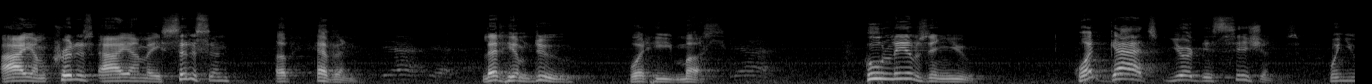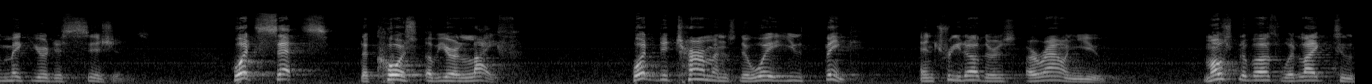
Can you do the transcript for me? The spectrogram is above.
I am critis- I am a citizen of heaven. Let him do what he must. Who lives in you? What guides your decisions when you make your decisions? What sets the course of your life? What determines the way you think and treat others around you? Most of us would like to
